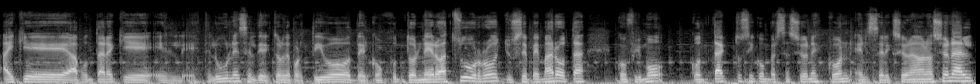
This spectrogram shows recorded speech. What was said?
Hay que apuntar a que el- este lunes el director deportivo del conjunto Nero Azzurro, Giuseppe Marota, confirmó contactos y conversaciones con el seleccionado nacional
